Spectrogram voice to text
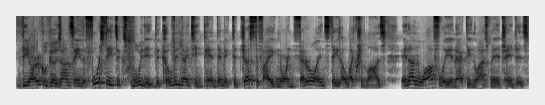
the article goes on saying the four states exploited the COVID 19 pandemic to justify ignoring federal and state election laws and unlawfully enacting last minute changes,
